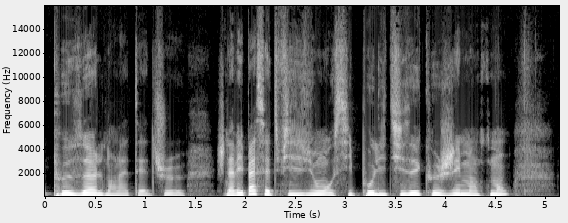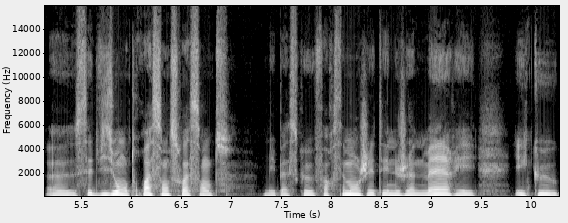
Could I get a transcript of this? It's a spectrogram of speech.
puzzles dans la tête. Je, n'avais pas cette vision aussi politisée que j'ai maintenant. Euh, cette vision en 360. Mais parce que forcément j'étais une jeune mère et, que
